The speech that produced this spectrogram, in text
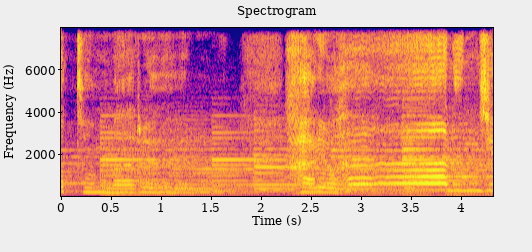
어떤 말을 하려 하는지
